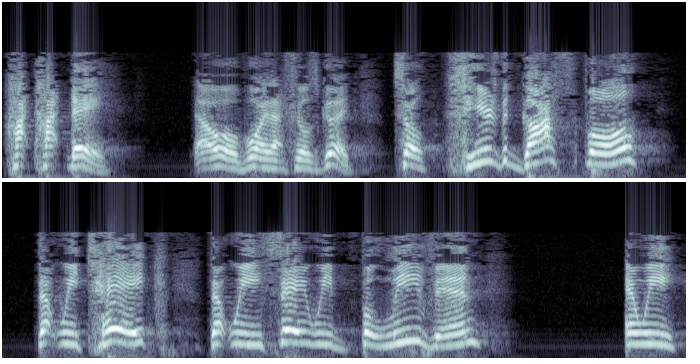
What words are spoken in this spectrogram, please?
hot, hot day. Oh boy, that feels good. So here's the gospel that we take, that we say we believe in, and we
